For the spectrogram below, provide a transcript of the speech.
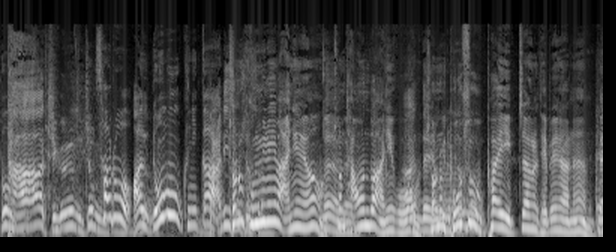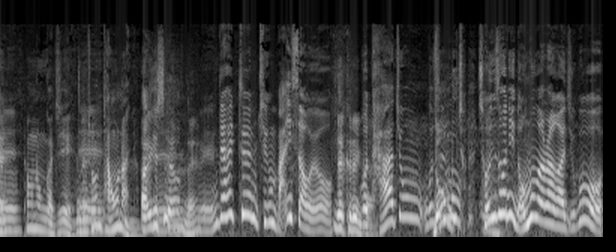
뭐 다 지금 좀 서로 아유 너무 그니까 저는 쏘셨어요. 국민의힘 아니에요. 네, 전 네. 당원도 아니고 아, 네, 저는 보수 평론- 우파의 입장을 대변하는 네. 평론가지. 네. 저는 당원 아닙니다. 알겠어요. 네. 네. 근데 하여튼 지금 많이 싸워요. 네, 그러니까. 뭐 다종 무슨 전선이 너무 많아가지고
